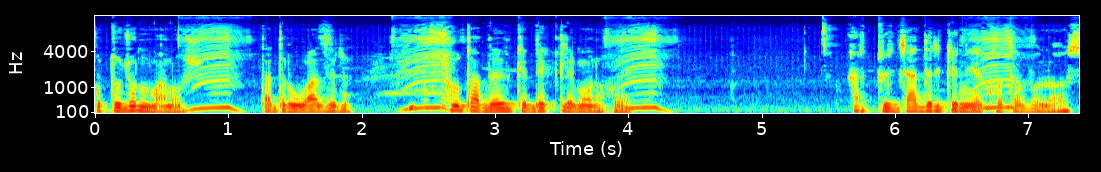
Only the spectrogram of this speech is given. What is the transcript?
কতজন মানুষ? তাদের ওয়াজের শ্রোতাদেরকে দেখলে মনে হয়। আর তুই যাদেরকে নিয়ে কথা বলস,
